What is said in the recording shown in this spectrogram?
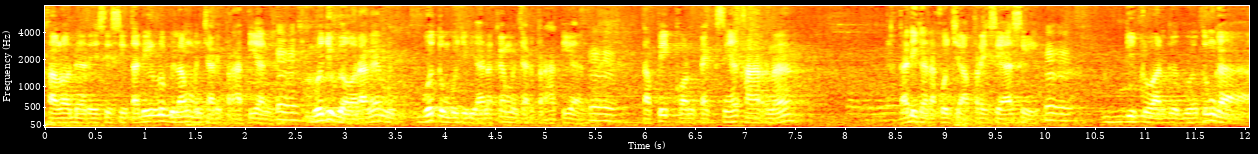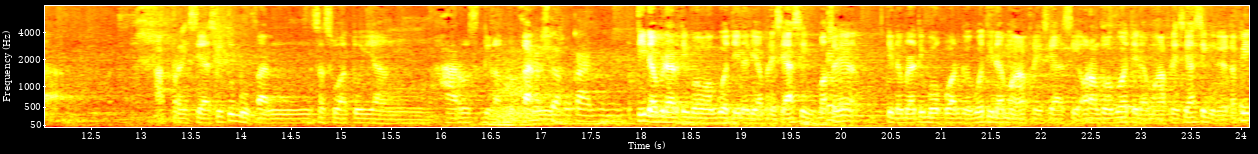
kalau dari sisi tadi lu bilang mencari perhatian, ya. Mm. gue juga orangnya gue tumbuh jadi anak yang mencari perhatian. Mm. Tapi konteksnya karena tadi kata kunci apresiasi Mm-mm. di keluarga gua tuh nggak apresiasi itu bukan sesuatu yang harus dilakukan harus gitu. dilakukan. Tidak berarti bahwa gue tidak diapresiasi. Maksudnya tidak berarti bahwa keluarga gue tidak mengapresiasi, orang tua gue tidak mengapresiasi gitu ya. Tapi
